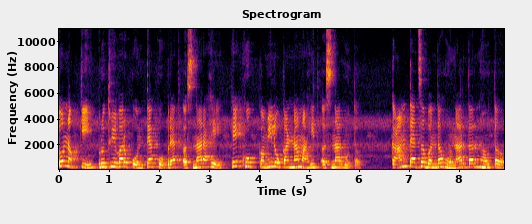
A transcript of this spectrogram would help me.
तो नक्की पृथ्वीवर कोणत्या कोपऱ्यात असणार आहे हे खूप कमी लोकांना माहीत असणार होतं. काम त्याचं बंद होणार तर नव्हतं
